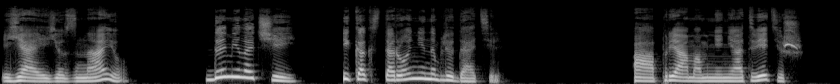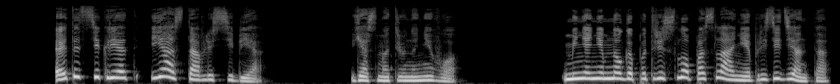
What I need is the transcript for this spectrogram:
Я ее знаю. До мелочей и как сторонний наблюдатель. А прямо мне не ответишь? Этот секрет я оставлю себе. Я смотрю на него. Меня немного потрясло послание президента,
